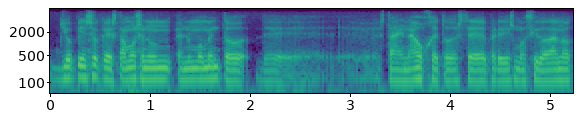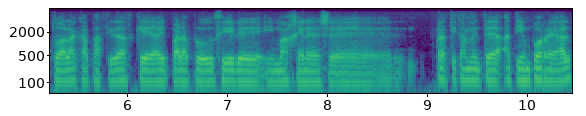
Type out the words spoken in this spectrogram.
yo pienso que estamos en un, en un momento de está en auge todo este periodismo ciudadano, toda la capacidad que hay para producir eh, imágenes eh, prácticamente a tiempo real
